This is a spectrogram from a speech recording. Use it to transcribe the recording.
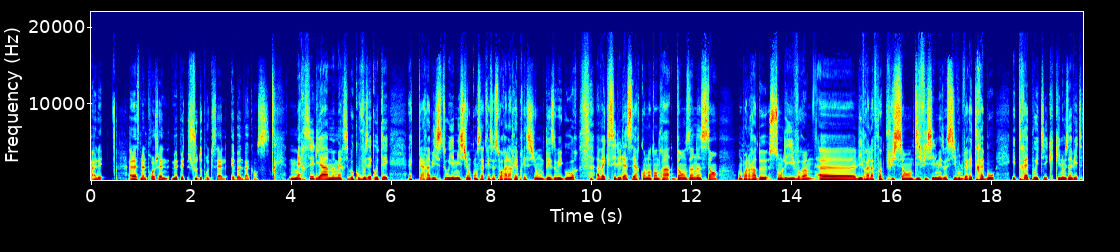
Allez, à la semaine prochaine, mes petits choux de Bruxelles et bonnes vacances. Merci Liam, merci beaucoup. Vous écoutez Carabistouille, émission consacrée ce soir à la répression des Ouïghours, avec Sylvie Lasserre qu'on entendra dans un instant. On parlera de son livre, euh, livre à la fois puissant, difficile, mais aussi, vous le verrez, très beau et très poétique, qui nous invite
